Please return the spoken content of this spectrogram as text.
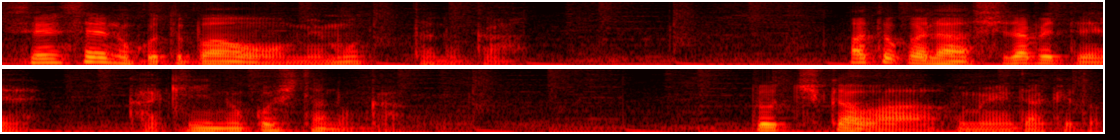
先生の言葉をメモったのか後から調べて書き残したのかどっちかは不明だけど。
